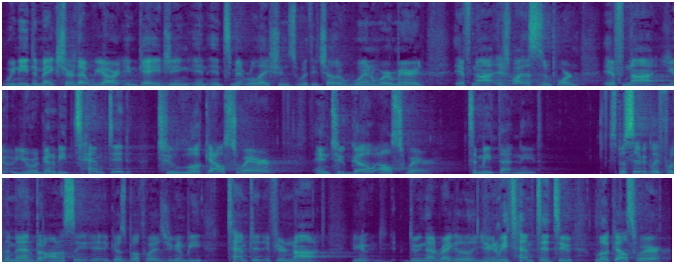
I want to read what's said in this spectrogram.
We need to make sure that we are engaging in intimate relations with each other when we're married. If not, here's why this is important. If not, you, you are going to be tempted to look elsewhere and to go elsewhere to meet that need. Specifically for the men, but honestly, it goes both ways. You're going to be tempted, if you're not you're doing that regularly, you're going to be tempted to look elsewhere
